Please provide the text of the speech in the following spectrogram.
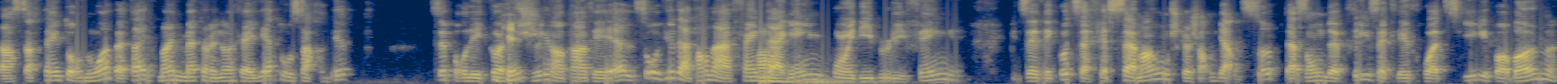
dans certains tournois, peut-être même mettre un oreillette aux arbitres pour les corriger en temps réel. au lieu d'attendre à la fin de la game pour un debriefing, puis dire écoute, ça fait sept manches que je regarde ça, puis ta zone de prise avec les froitiers n'est pas bonne.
